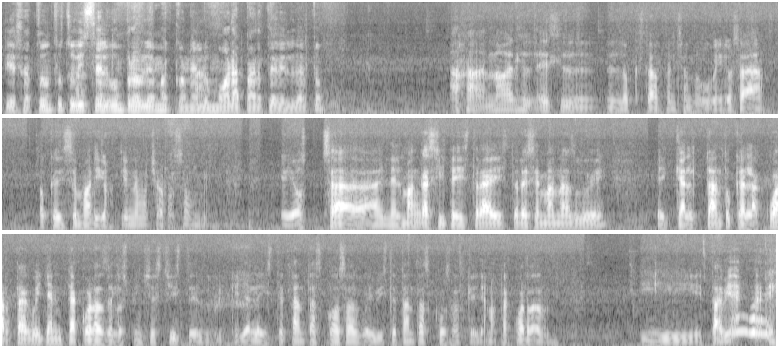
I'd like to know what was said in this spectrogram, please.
Pieza, ¿tú, ¿tú tuviste Ah, sí. algún problema con el Ah. humor aparte del gato? Ajá, no, es, es lo que estaba pensando, güey. O sea, lo que dice Mario, tiene mucha razón, güey. Eh, o sea, en el manga sí te distraes tres semanas, güey. eh, que al tanto que a la cuarta, güey, ya ni te acuerdas de los pinches chistes, güey. Que ya leíste tantas cosas, güey, viste tantas cosas que ya no te acuerdas, güey. Y está bien, güey.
